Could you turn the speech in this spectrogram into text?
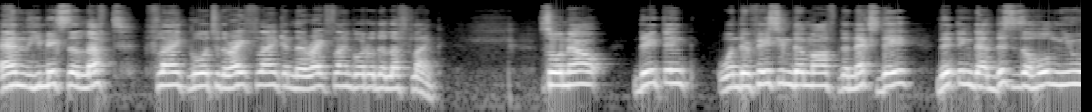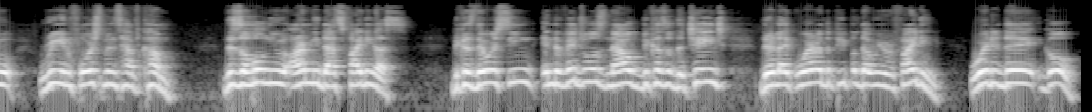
And he makes the left flank go to the right flank and the right flank go to the left flank. So now they think when they're facing them off the next day, they think that this is a whole new reinforcements have come. This is a whole new army that's fighting us. Because they were seeing individuals now because of the change, they're like, where are the people that we were fighting? Where did they go?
